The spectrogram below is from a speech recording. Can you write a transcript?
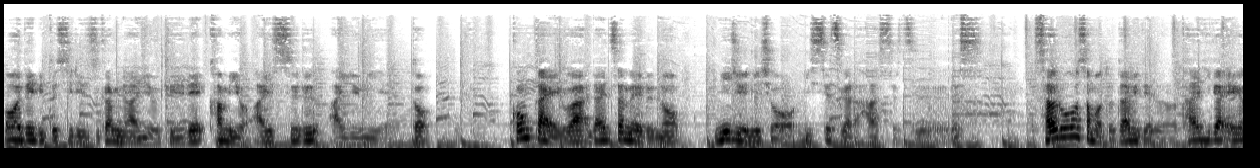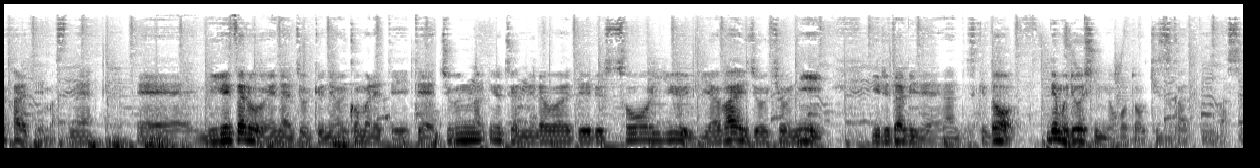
オーデビットシリーズ神の愛を受け入れ神を愛する歩みへと。今回は第一サムエルの22章1節から8節です。サウル王様とダビデとの対比が描かれていますね、えー、逃げざるを得ない状況に追い込まれていて自分の命が狙われているそういうやばい状況にいるダビデなんですけどでも両親のことを気遣っています。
